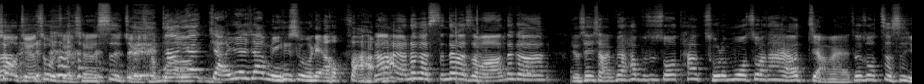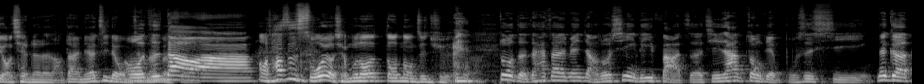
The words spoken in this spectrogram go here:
嗅觉、触觉、全视觉全部。他越讲越像民俗疗法。然后还有那个是那个什么那个，有些人想一遍，他不是说他除了摸之外，他还要讲哎，就是说这是有钱人的脑袋，你要记得我。我知道啊，哦，他是所有全部都都弄进去。作者他在那边讲说，吸引力法则其实他重点不是吸引那个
